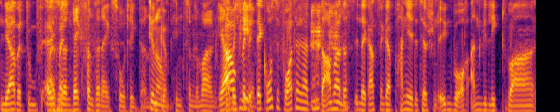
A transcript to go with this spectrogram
Ja, aber du, äh, ich Also mein, dann weg von seiner Exotik dann Genau. hin zum normalen. Ja, aber okay. ich meine, der große Vorteil halt da war, dass in der ganzen Kampagne das ja schon irgendwo auch angelegt war,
